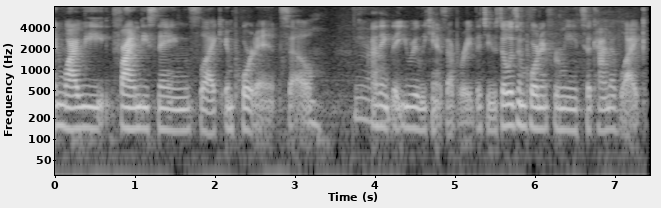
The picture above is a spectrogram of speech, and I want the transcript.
and why we find these things like important. So yeah. I think that you really can't separate the two. So it's important for me to kind of like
